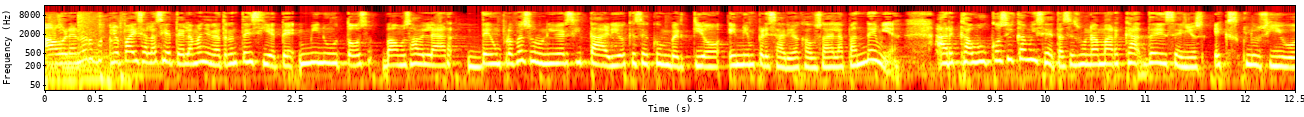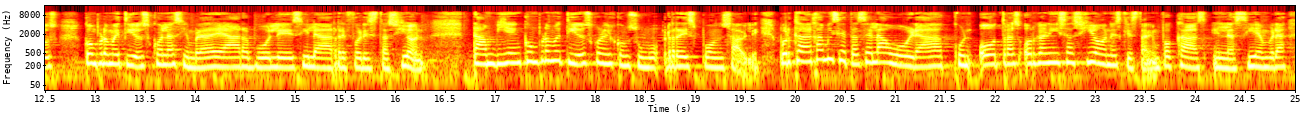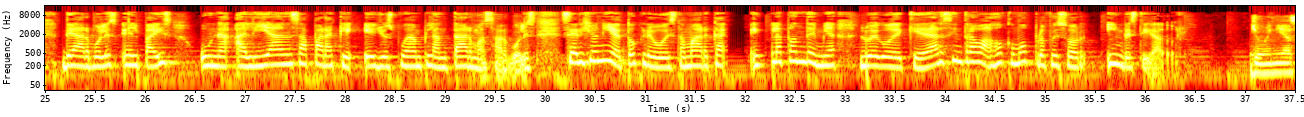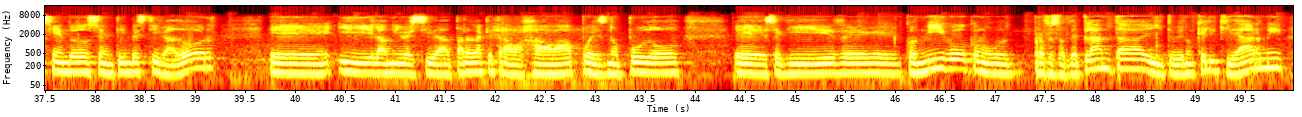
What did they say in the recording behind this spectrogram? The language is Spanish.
Ahora en Orgullo País a las 7 de la mañana 37 minutos vamos a hablar de un profesor universitario que se convirtió en empresario a causa de la pandemia. Arcabucos y Camisetas es una marca de diseños exclusivos comprometidos con la siembra de árboles y la reforestación, también comprometidos con el consumo responsable. Por cada camiseta se elabora con otras organizaciones que están enfocadas en la siembra de árboles en el país una alianza para que ellos puedan plantar más árboles. Sergio Nieto creó esta marca en la pandemia luego de quedar sin trabajo como profesor investigador. Yo venía siendo docente investigador eh, y la universidad para la que trabajaba pues no pudo eh, seguir eh, conmigo como profesor de planta y tuvieron que liquidarme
